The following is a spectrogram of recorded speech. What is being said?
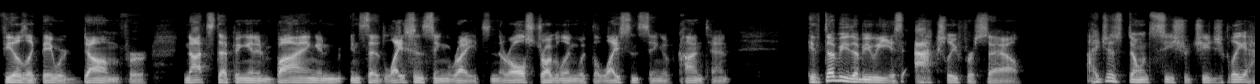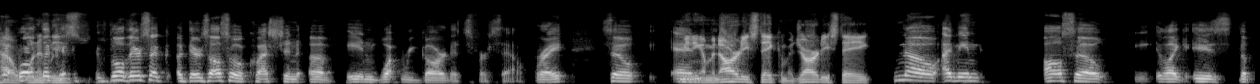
feels like they were dumb for not stepping in and buying and instead licensing rights. And they're all struggling with the licensing of content. If WWE is actually for sale, I just don't see strategically how Yeah, well, one of the- these. well there's a there's also a question of in what regard it's for sale right so and meaning a minority stake, a majority stake. no i mean also like is the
